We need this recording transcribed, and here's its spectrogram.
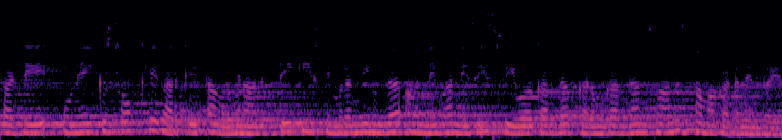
ਸਾਡੇ, ਉਹਨੇ ਇੱਕ ਸੌਖੇ ਕਰਕੇ ਢੰਗ ਬਣਾ ਦਿੱਤੇ ਕਿ ਸਿਮਰਨ ਨਹੀਂ ਹੁੰਦਾ। ਆਨੇ ਬਹਾਨੇ ਸੇ, ਸੇਵਾ ਕਰਦਾ, ਕਰਮ ਕਰਦਾ, ਇਨਸਾਨ ਸਮਾਂ ਕੱਢ ਲੈਂਦਾ ਆ।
